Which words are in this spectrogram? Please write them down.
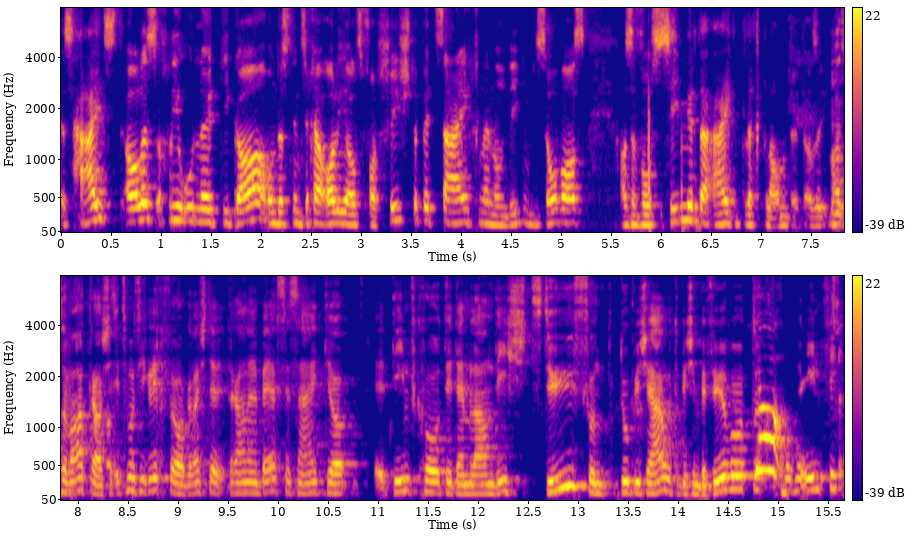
es heizt alles ein bisschen unnötig an und es sind sich auch alle als Faschisten bezeichnen und irgendwie sowas. Also wo sind wir da eigentlich gelandet? Also, also warte, also, jetzt muss ich gleich fragen, weißt du, der Alain Berset sagt ja, die Impfquote in dem Land ist zu tief und du bist auch, du bist ein Befürworter ja. der Impfung.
